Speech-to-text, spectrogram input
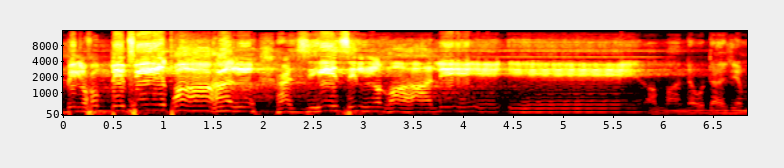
بالحب في طه العزيز الغالي അള്ളാന്റെ ഔദാര്യം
